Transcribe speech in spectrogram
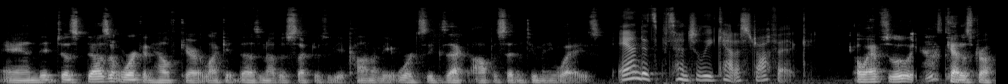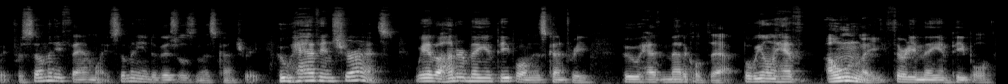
And it just doesn't work in healthcare like it does in other sectors of the economy. It works the exact opposite in too many ways. And it's potentially catastrophic. Oh, absolutely. It's catastrophic for so many families, so many individuals in this country who have insurance. We have 100 million people in this country who have medical debt, but we only have only 30 million people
